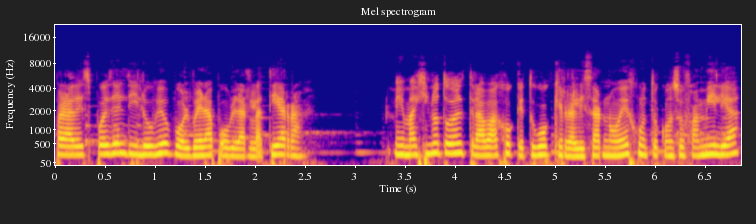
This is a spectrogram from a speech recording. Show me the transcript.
para después del diluvio volver a poblar la tierra. Me imagino todo el trabajo que tuvo que realizar Noé junto con su familia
